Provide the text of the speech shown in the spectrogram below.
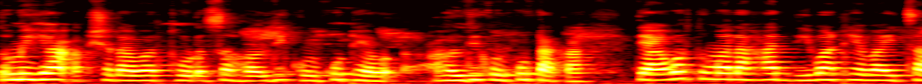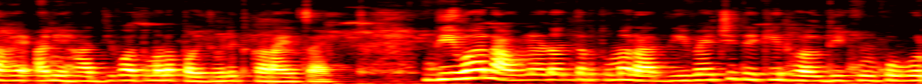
तुम्ही ह्या अक्षदावर थोडंसं हळदी कुंकू ठेव हळदी कुंकू टाका. त्यावर तुम्हाला हा दिवा ठेवायचा आहे आणि हा दिवा तुम्हाला प्रज्वलित करायचा आहे. दिवा लावल्यानंतर तुम्हाला दिव्याची देखील हळदी कुंकू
